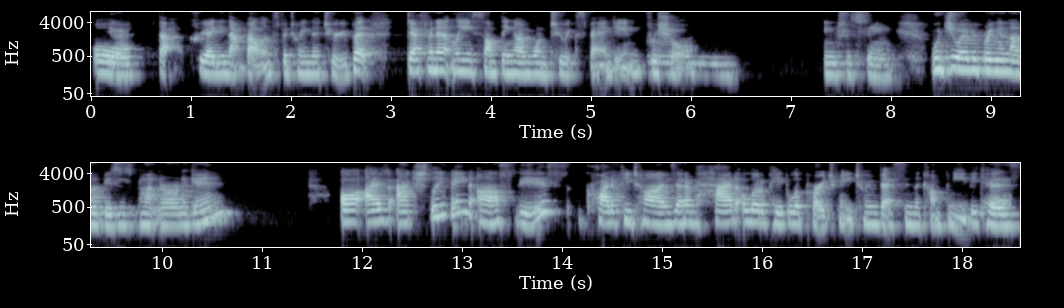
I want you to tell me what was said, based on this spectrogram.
or yeah. that creating that balance between the two. But definitely something I want to expand in for mm. sure. Interesting. Would you ever bring another business partner on again? Oh, I've actually been asked this quite a few times, and I've had a lot of people approach me to invest in the company because yeah.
